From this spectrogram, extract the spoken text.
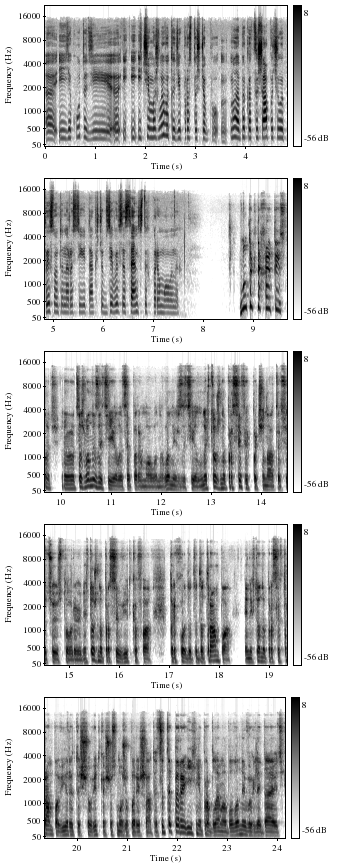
Е, І яку тоді е, і, і, і чи можливо тоді просто щоб ну, наприклад, США почали тиснути на Росію так, щоб з'явився сенс в тих перемовинах? Ну так нехай тиснуть. Е, Це ж вони затіяли це перемовину. Вони ж затіяли. Ніхто ж не просив їх починати всю цю історію. Ніхто ж не просив Віткафа приходити до Трампа, і ніхто не просив Трампа вірити, що Віткаф щось може порішати. Це тепер їхня проблема, бо вони виглядають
